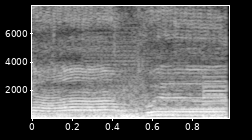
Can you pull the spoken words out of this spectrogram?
time will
